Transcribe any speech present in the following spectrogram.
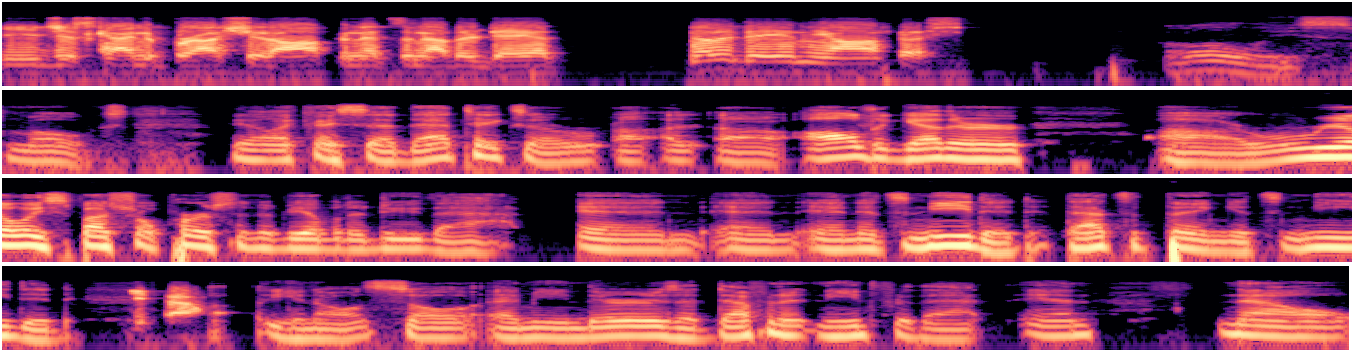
you just kind of brush it off, and it's another day another day in the office. Holy smokes! You know, like I said, that takes a, a, a altogether uh, really special person to be able to do that, and and and it's needed. That's the thing; it's needed. Yeah. Uh, you know, so I mean, there is a definite need for that. And now,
